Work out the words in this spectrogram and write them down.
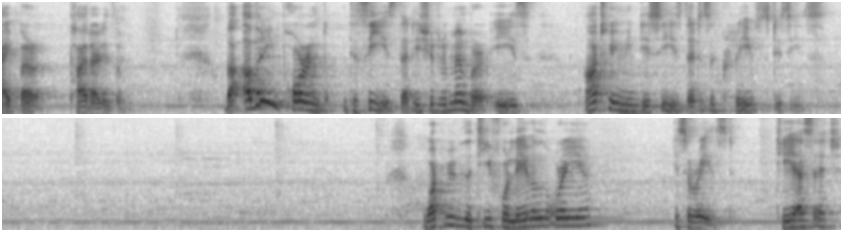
hyperthyroidism. The other important disease that you should remember is autoimmune disease that is a Graves disease. What will be the T4 level over here? It's raised. TSH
